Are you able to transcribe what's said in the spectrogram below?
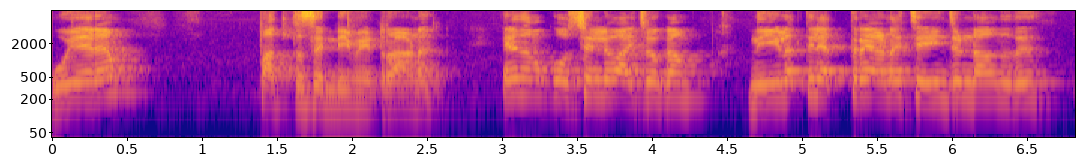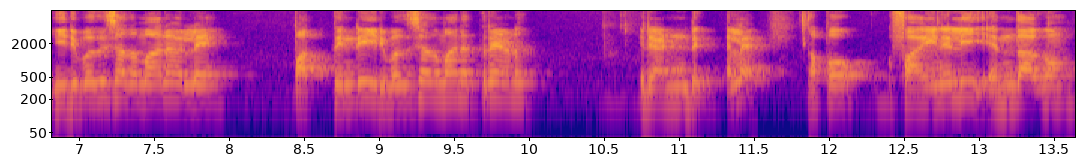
ഉയരം പത്ത് സെന്റിമീറ്റർ ആണ്. ഇനി നമുക്ക് ക്വസ്റ്റ്യനിൽ വായിച്ചു നോക്കാം. നീളത്തിൽ എത്രയാണ് ചേഞ്ച് ഉണ്ടാവുന്നത്? ഇരുപത് ശതമാനം അല്ലേ? പത്തിന്റെ ഇരുപത് ശതമാനം എത്രയാണ്? രണ്ട് അല്ലേ? അപ്പോൾ ഫൈനലി എന്താകും?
